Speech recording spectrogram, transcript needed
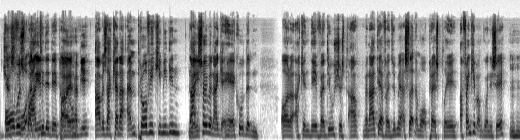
just Always wanted to do Aye, have you? I was a kind of improv comedian. That's Right. how when I get heckled and or I can do videos. Just I, when I do a video, mate, I sit and I press play. I think what I'm going to say. Mm-hmm.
